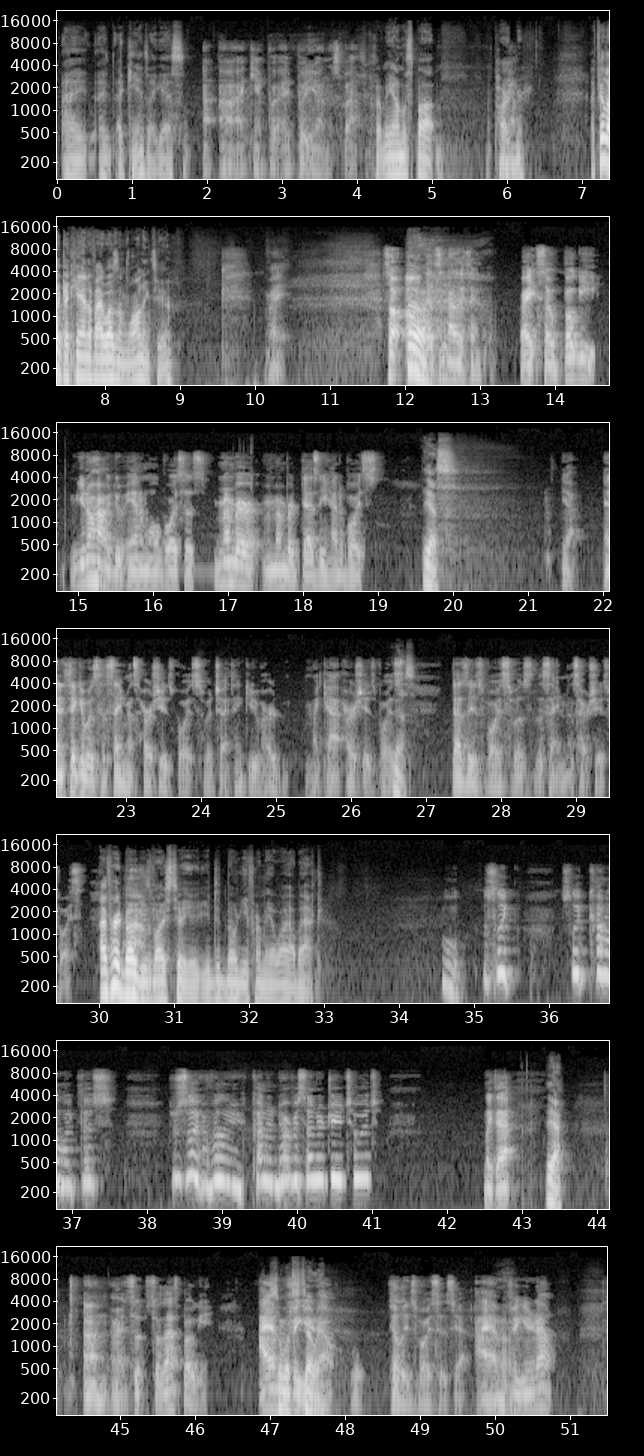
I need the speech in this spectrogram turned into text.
I, I I can't. I guess. Uh, uh, I can't put. I put you on the spot. Put me on the spot, partner. I feel like I can if I wasn't wanting to. Right. So, oh, Ugh. that's another thing, right? So, Bogey, you know how I do animal voices? Remember, remember, Desi had a voice. Yes. Yeah, and I think it was the same as Hershey's voice, which I think you heard my cat Hershey's voice. Yes. Desi's voice was the same as Hershey's voice. I've heard Bogey's Um, voice too. You you did Bogey for me a while back. Oh, it's like, it's like kind of like this. There's like a really kind of nervous energy to it. Like that. Yeah. Um. All right. So so that's Bogey. I haven't what's figured Tilly? out what Tilly's voice is yet. I haven't figured it out.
